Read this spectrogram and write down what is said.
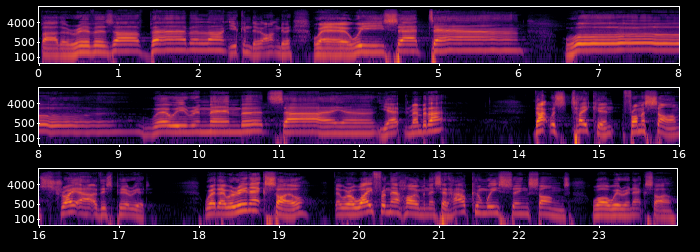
By the rivers of Babylon. You can do it. I can do it. Where we sat down. Whoa. Where we remembered Zion. Yeah, remember that? That was taken from a psalm straight out of this period where they were in exile. They were away from their home and they said, How can we sing songs while we're in exile?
